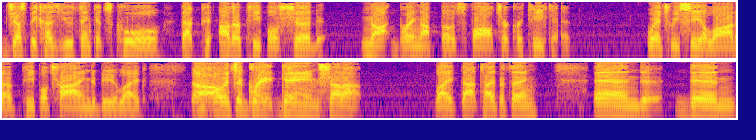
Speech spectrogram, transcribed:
just because you think it's cool, that p- other people should not bring up those faults or critique it, which we see a lot of people trying to be like, oh, it's a great game, shut up, like that type of thing. And then,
